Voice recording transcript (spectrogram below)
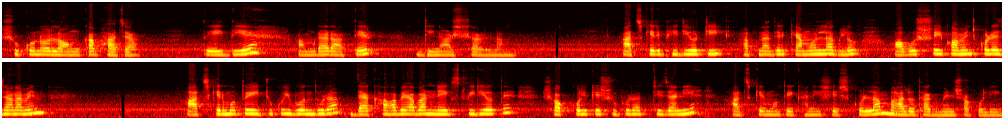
শুকনো লঙ্কা ভাজা। তো এই দিয়ে আমরা রাতের ডিনার সারলাম। আজকের ভিডিওটি আপনাদের কেমন লাগল অবশ্যই কমেন্ট করে জানাবেন। আজকের মতো এইটুকুই বন্ধুরা, দেখা হবে আবার নেক্সট ভিডিওতে। সকলকে শুভরাত্রি জানিয়ে আজকের মতো এখানেই শেষ করলাম। ভালো থাকবেন সকলেই।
